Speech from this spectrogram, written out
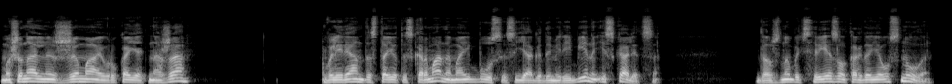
Машинально сжимаю рукоять ножа. Валериан достает из кармана мои бусы с ягодами рябины и скалится. Должно быть, срезал, когда я уснула.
